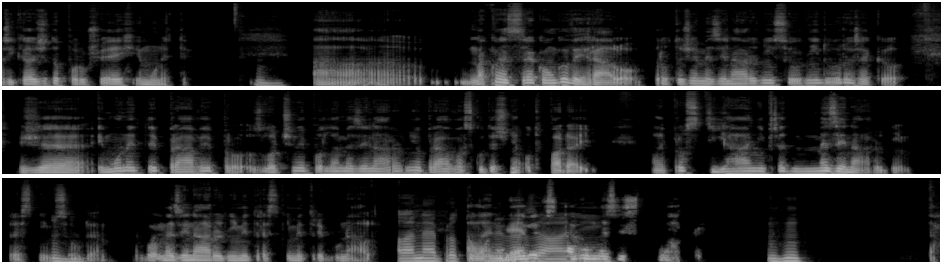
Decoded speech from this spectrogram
Říkali, že to porušuje jejich imunity. Mm. A nakonec teda Kongo vyhrálo, protože Mezinárodní soudní dvůr řekl, že imunity právě pro zločiny podle mezinárodního práva skutečně odpadají ale pro stíhání před mezinárodním trestním mm-hmm. soudem nebo mezinárodními trestními tribunály. Ale ne pro tu ale univerzální... ne ve vztahu mezi státy. Mm-hmm. Tak,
